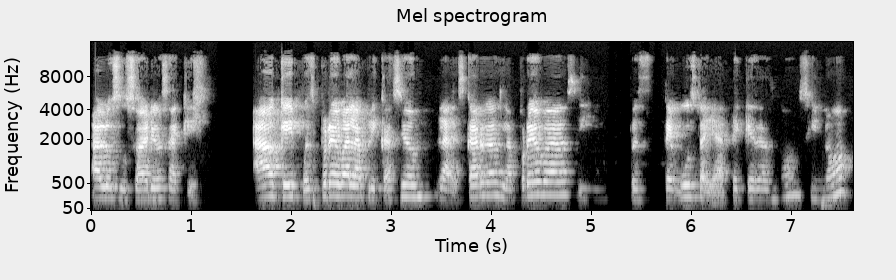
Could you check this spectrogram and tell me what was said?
a los usuarios a que, ah, ok, pues prueba la aplicación, la descargas, la pruebas y pues te gusta, ya te quedas, ¿no? Si no,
